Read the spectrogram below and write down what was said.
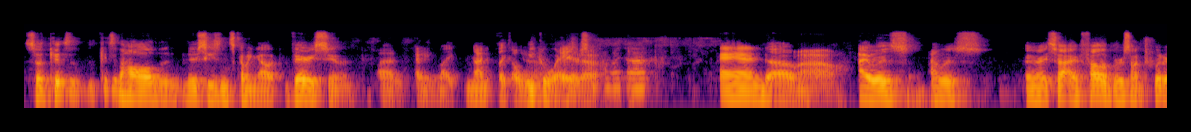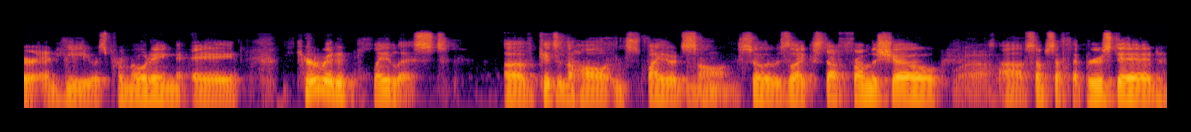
so kids kids in the hall the new season's coming out very soon. Um, I mean like not like a week away or yeah. something like that. And um Wow. I was I was and I saw I followed Bruce on Twitter and he was promoting a curated playlist of Kids in the Hall inspired Mm. songs. So it was like stuff from the show, Wow. uh, some stuff that Bruce did,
